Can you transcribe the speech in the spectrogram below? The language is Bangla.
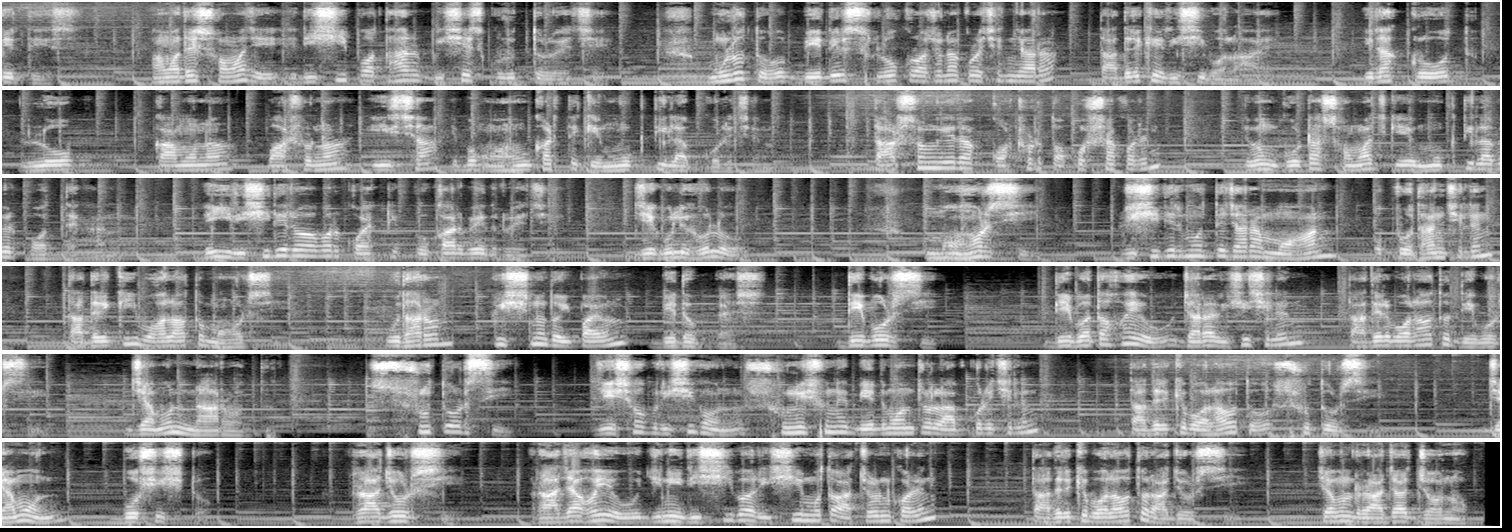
দেশ। আমাদের সমাজে ঋষি প্রথার বিশেষ গুরুত্ব রয়েছে। মূলত বেদের শ্লোক রচনা করেছেন যারা, তাদেরকে ঋষি বলা হয়। এরা ক্রোধ, লোভ, কামনা, বাসনা, ঈর্ষা এবং অহংকার থেকে মুক্তি লাভ করেছেন। তার সঙ্গে এরা কঠোর তপস্যা করেন এবং গোটা সমাজকে মুক্তি লাভের পথ দেখান। এই ঋষিদেরও আবার কয়েকটি প্রকারভেদ রয়েছে, যেগুলি হল, মহর্ষি ঋষিদের মধ্যে যারা মহান ও প্রধান ছিলেন, তাদেরকেই বলা হতো মহর্ষি। উদাহরণ কৃষ্ণ দৈপায়ন বেদব্যাস। দেবর্ষি। দেবতা হয়েও যারা ঋষি ছিলেন, তাদের বলা হতো দেবর্ষি, যেমন নারদ। শ্রুতর্ষি। যেসব ঋষিগণ শুনে শুনে বেদমন্ত্র লাভ করেছিলেন, তাদেরকে বলা হতো শ্রুতর্ষি, যেমন বশিষ্ঠ। রাজর্ষি। রাজা হয়েও যিনি ঋষি বা ঋষির মতো আচরণ করেন তাদেরকে বলা হতো রাজর্ষি যেমন রাজা জনক।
